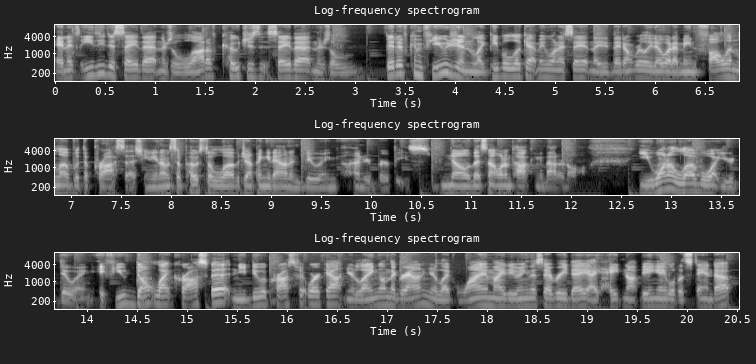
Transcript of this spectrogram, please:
And it's easy to say that, and there's a lot of coaches that say that, and there's a bit of confusion. Like people look at me when I say it and they, they don't really know what I mean. Fall in love with the process. You mean I'm supposed to love jumping down and doing 100 burpees? No, that's not what I'm talking about at all you want to love what you're doing. If you don't like CrossFit and you do a CrossFit workout and you're laying on the ground and you're like, why am I doing this every day? I hate not being able to stand up.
